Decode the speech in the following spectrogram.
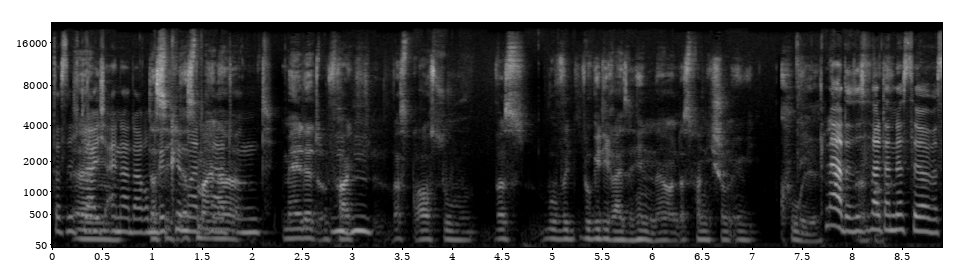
dass sich gleich ähm, einer darum gekümmert hat und meldet und fragt, mhm. was brauchst du, was, wo, wo geht die Reise hin? Ne? Und das fand ich schon irgendwie cool. Klar, das ist einfach. halt dann der Service,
